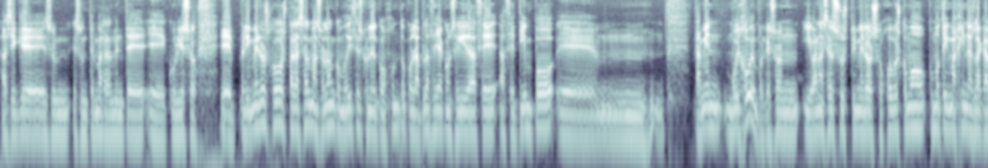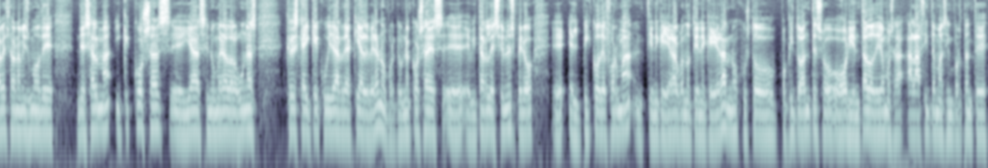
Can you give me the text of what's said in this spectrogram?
así que es un, es un tema realmente eh, curioso. primeros juegos para Salma Solán, como dices, con el conjunto, con la plaza ya conseguida hace, hace tiempo, también muy joven, porque son y van a ser sus primeros juegos. ¿Cómo, cómo te imaginas la cabeza ahora mismo de, de Salma y qué cosas ya se enumeran algunas, crees que hay que cuidar de aquí al verano? Porque una cosa es eh, evitar lesiones, pero eh, el pico de forma tiene que llegar cuando tiene que llegar, ¿no? Justo poquito antes o orientado, digamos, a, la cita más importante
